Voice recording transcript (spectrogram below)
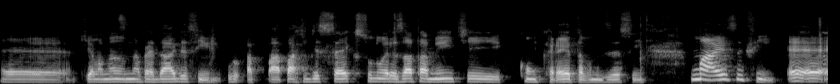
É, que ela, na, na, verdade, assim, a, a, parte de sexo não era exatamente concreta, vamos dizer assim. Mas, enfim, é, é,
